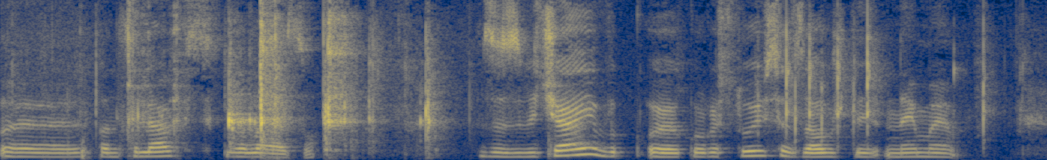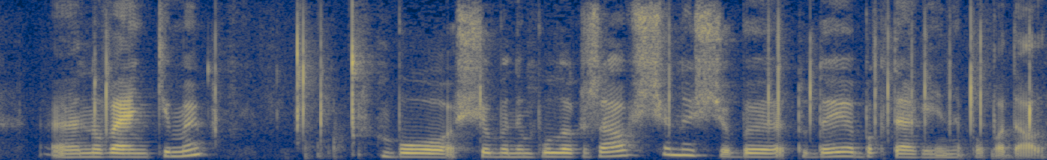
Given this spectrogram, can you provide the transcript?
е, канцелярське лезо. Зазвичай е, користуюся завжди ними е, новенькими, бо щоб не було ржавщини, щоб туди бактерії не попадали.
